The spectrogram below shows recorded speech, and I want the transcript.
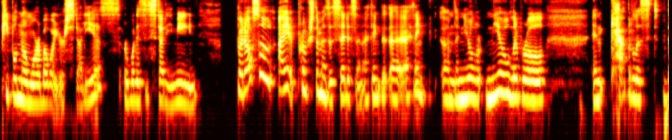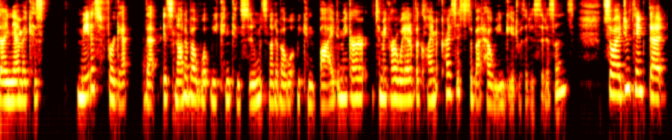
people know more about what your study is or what does this study mean but also I approach them as a citizen. I think that I think um, the neo- neoliberal and capitalist dynamic has made us forget that it's not about what we can consume. It's not about what we can buy to make our to make our way out of the climate crisis. It's about how we engage with it as citizens. So I do think that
